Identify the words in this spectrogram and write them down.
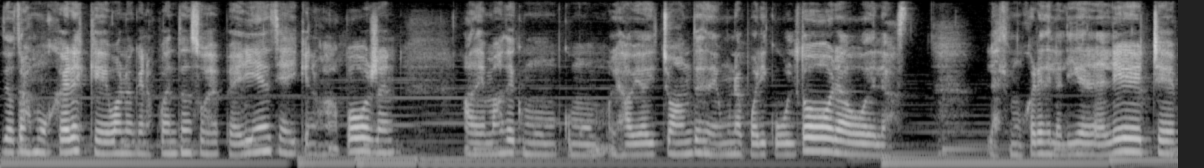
de otras mujeres que, bueno, que nos cuenten sus experiencias y que nos apoyen. Además de, como, como les había dicho antes, de una puericultora o de las, las mujeres de la Liga de la Leche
